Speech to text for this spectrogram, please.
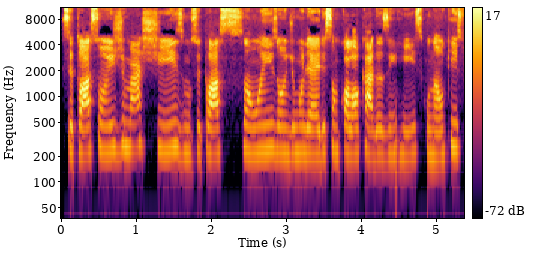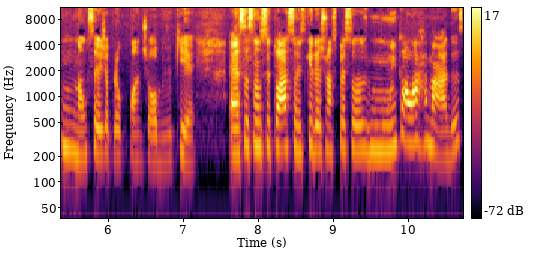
Situações de machismo, situações onde mulheres são colocadas em risco, não que isso não seja preocupante, óbvio que é. Essas são situações que deixam as pessoas muito alarmadas,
